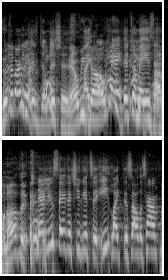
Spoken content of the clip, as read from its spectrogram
The burger is delicious. There we Like, go. Okay. It's amazing. I love it. Now you say that you get to eat like this all the time. Mm-hmm.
